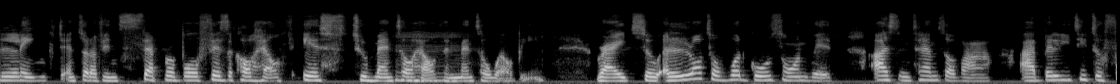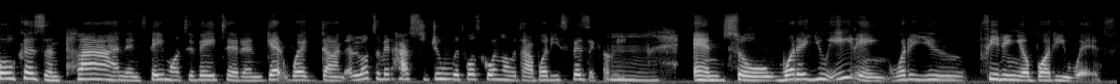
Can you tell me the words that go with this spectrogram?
linked and sort of inseparable physical health is to mental health and mm. mental well being, right? So, a lot of what goes on with us in terms of our our ability to focus and plan and stay motivated and get work done. A lot of it has to do with what's going on with our bodies physically. Mm. And so, what are you eating? What are you feeding your body with?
